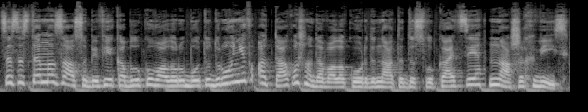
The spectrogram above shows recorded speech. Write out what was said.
Це система засобів, яка блокувала роботу дронів, а також надавала координати дислокації наших військ.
